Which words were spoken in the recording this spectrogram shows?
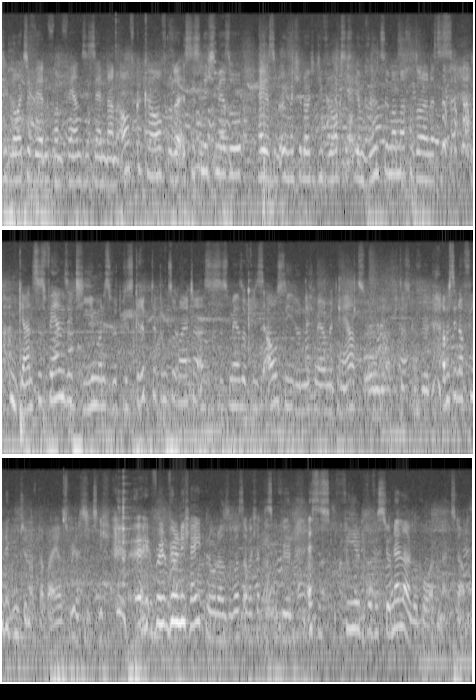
die Leute werden von Fernsehsendern aufgekauft oder ist es nicht mehr so, hey, das sind irgendwelche Leute, die Vlogs aus ihrem Wohnzimmer machen, sondern das ist ein ganzes Fernsehteam und es wird geskriptet und so weiter. Also es ist mehr so, wie es aussieht und nicht mehr mit Herz irgendwie, habe ich das Gefühl. Aber es sind auch viele gute noch dabei. Also ich will das jetzt nicht, ich will, will nicht haten oder sowas, aber ich habe das Gefühl, es ist viel professioneller geworden als damals.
